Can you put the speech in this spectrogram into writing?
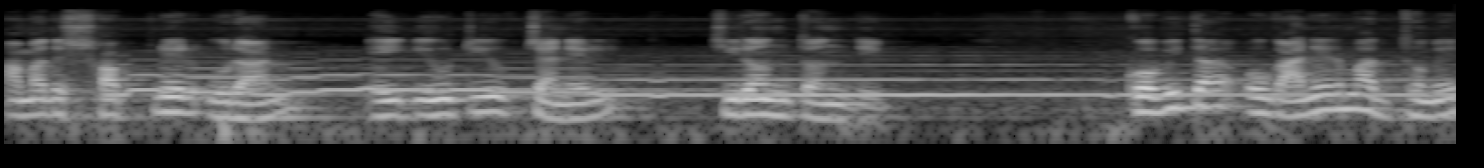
আমাদের স্বপ্নের উড়ান, এই ইউটিউব চ্যানেল চিরন্তন দ্বীপ কবিতা ও গানের মাধ্যমে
